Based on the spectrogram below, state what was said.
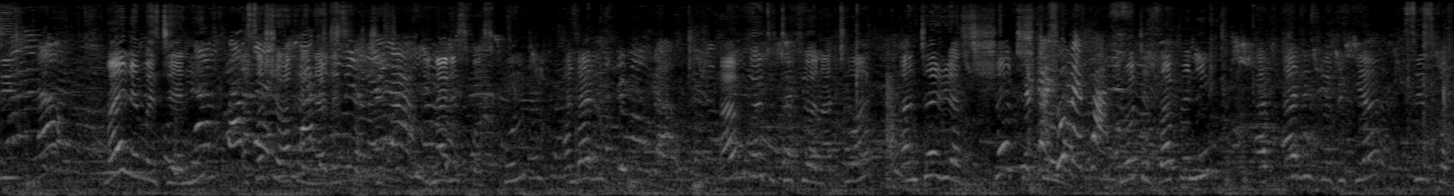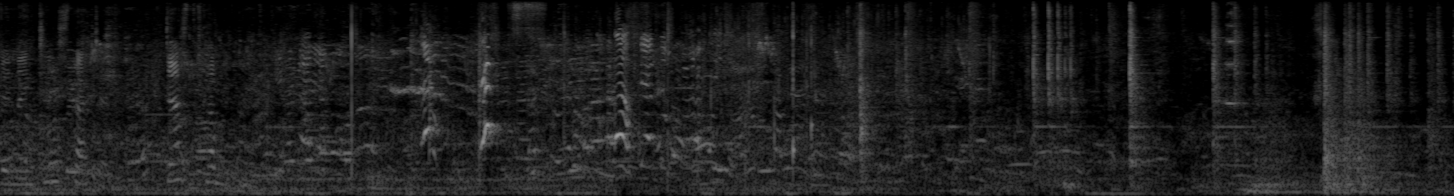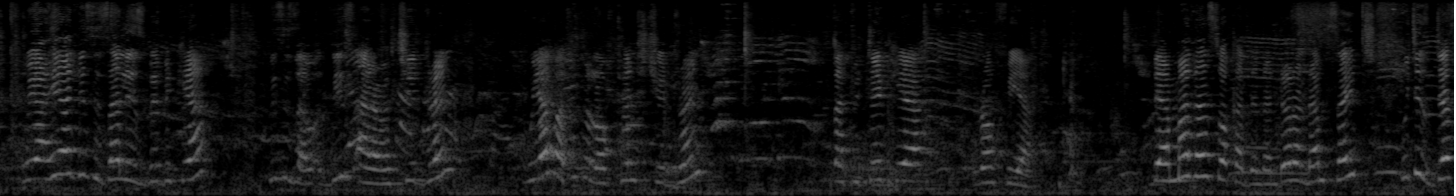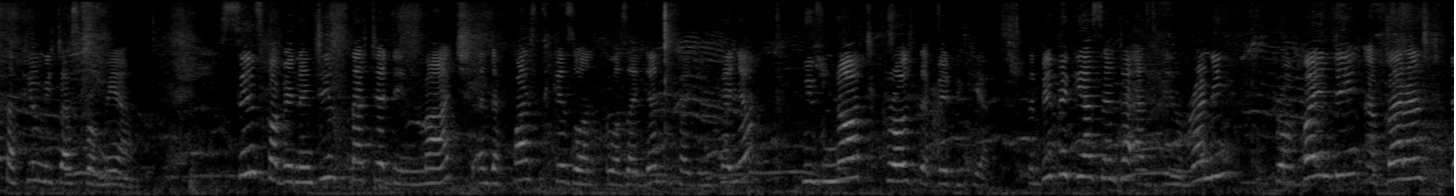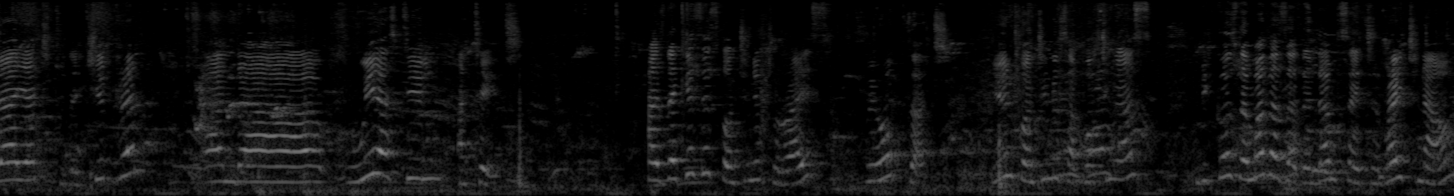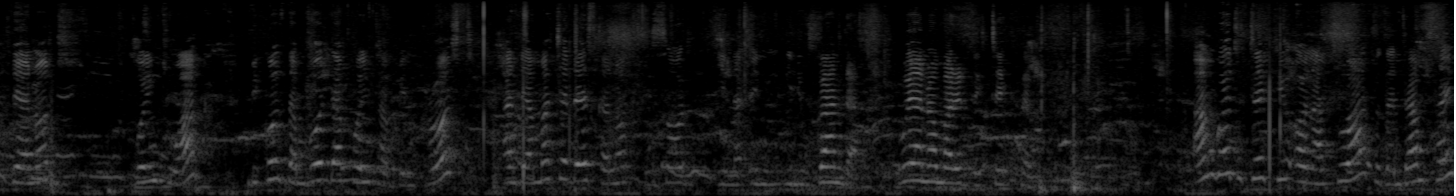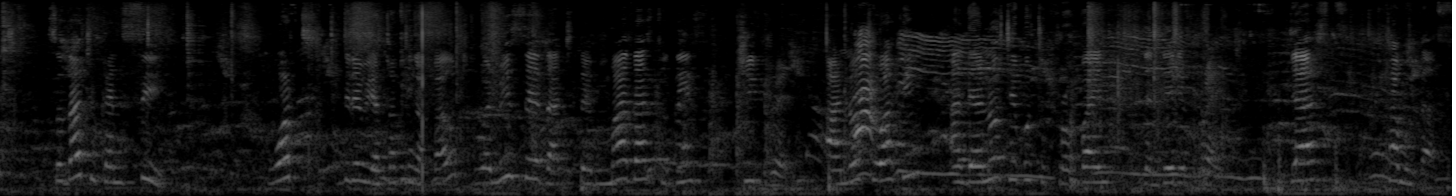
My name is Jenny, a social worker in Alice for, in Alice for School and Alice Baby Care. I'm going to take you on a tour and tell you a short story on what is happening at Alice Baby Care since COVID-19 started. Just come with me. Are here. This is Ali's Baby Care. This is our. These are our children. We have a total of 20 children that we take care of here. Their mothers work at the Dandora dump site, which is just a few meters from here. Since COVID-19 started in March and the first case was, was identified in Kenya, we've not closed the baby care. The baby care center has been running, providing a balanced diet to the children, and uh, we are still at it. As the cases continue to rise, we hope that you will continue supporting us because the mothers at the dump site right now, they are not going to work because the border point have been crossed and their merchandise cannot be sold in, in, in Uganda, where normally they take them. I'm going to take you on a tour to the dump site so that you can see what today we are talking about when we say that the mothers to these children are not working and they are not able to provide the daily bread. Just come with us.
